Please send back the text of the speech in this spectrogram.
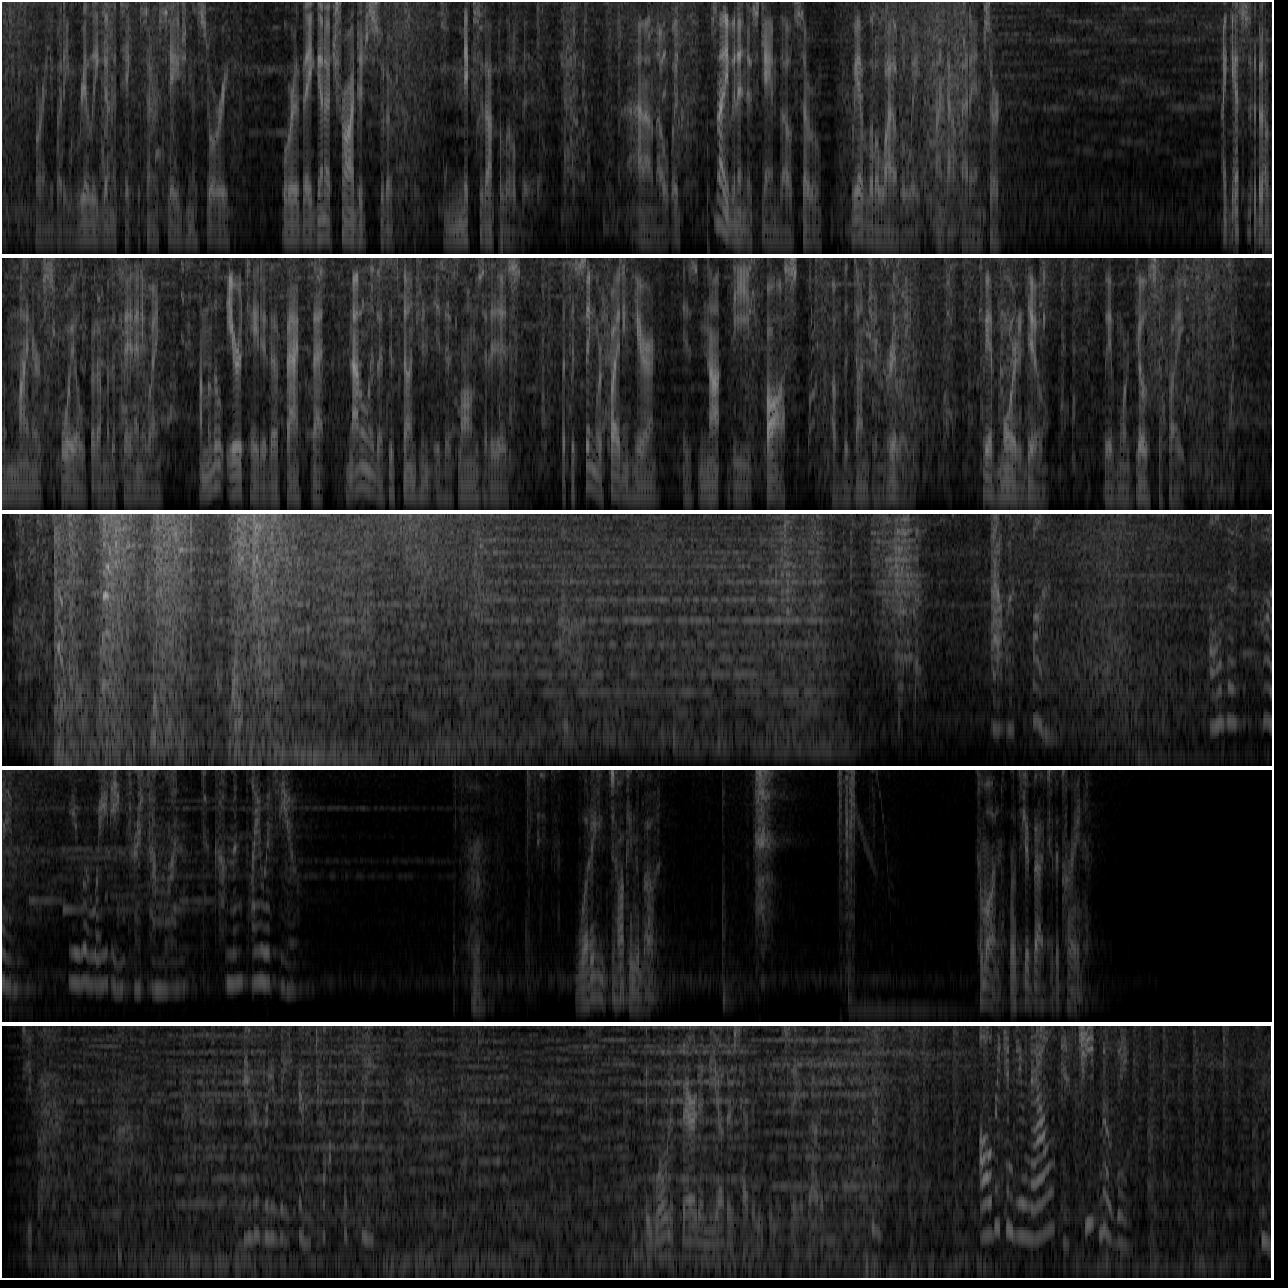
or anybody really going to take the center stage in the story? Or are they going to try to sort of mix it up a little bit? I don't know. It, it's not even in this game, though, so we have a little while to wait to find out that answer. I guess it's a bit of a minor spoil, but I'm going to say it anyway. I'm a little irritated at the fact that not only that this dungeon is as long as it is, but this thing we're fighting here is not the boss of the dungeon, really. We have more to do. We have more ghosts to fight. That was fun. All this time, you were waiting for someone to come and play with you. What are you talking about? Come on, let's get back to the crane. Tifa, They're really gonna drop the plate. they won't if Barret and the others have anything to say about it. All we can do now is keep moving. Hmm.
